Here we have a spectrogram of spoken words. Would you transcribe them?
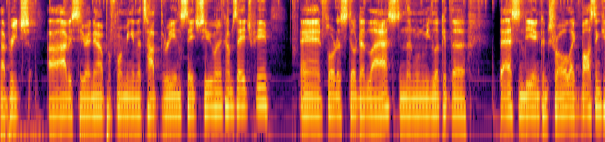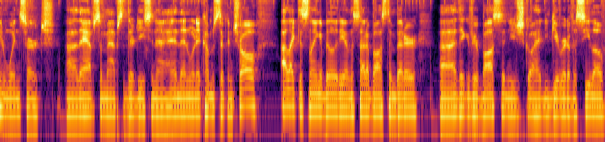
Uh, Breach, uh, obviously, right now performing in the top three in stage two when it comes to HP, and Florida's still dead last. And then when we look at the the S and D and control, like Boston can win search. Uh, they have some maps that they're decent at. And then when it comes to control, I like the slaying ability on the side of Boston better. Uh, I think if you're Boston, you just go ahead and you get rid of a silo,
